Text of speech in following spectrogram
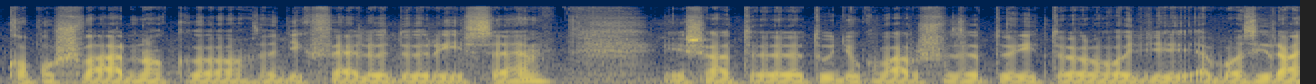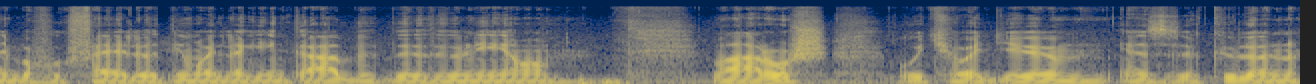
Kaposvárnak az egyik fejlődő része, és hát tudjuk a városvezetőitől, hogy ebbe az irányba fog fejlődni, majd leginkább bővülni a város, úgyhogy ez külön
